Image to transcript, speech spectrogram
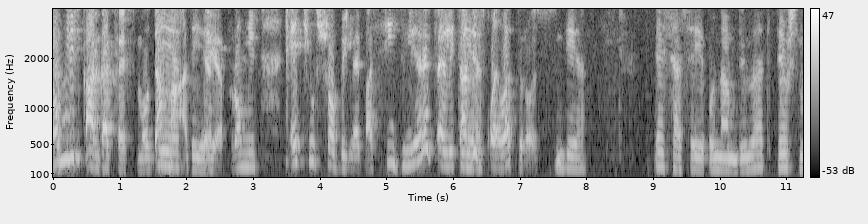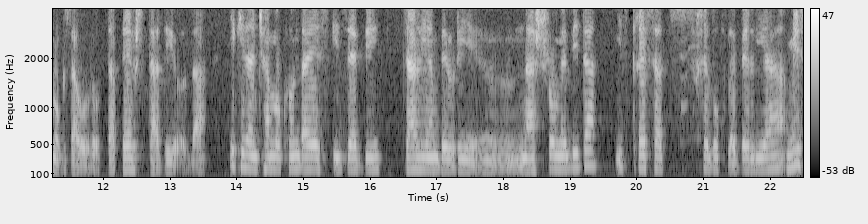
რომლის კარგად ესმოდა მას რომლის კეთილშობილება სიძლიერე წელიწადის ყველა დროს. დია ეს ასე იყო ნამდვილად. ბევრს მოგზაურობდა ბევრს დადიოდა. იქიდან ჩამოქონდა ესკიზები ძალიან ბევრი ნაშრომები და ის დღესაც ხელუხლებელია მის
